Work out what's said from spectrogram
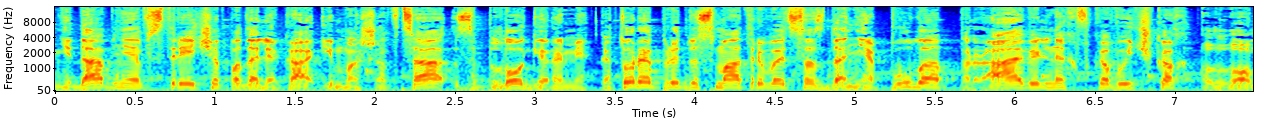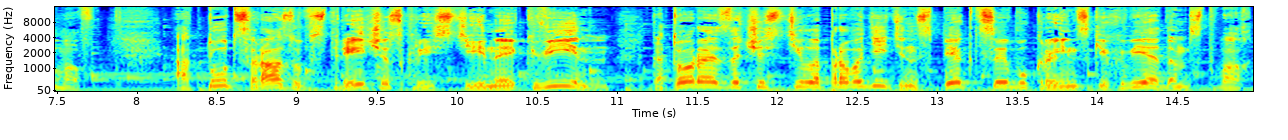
недавняя встреча подаляка и Машовца с блогерами, которая предусматривает создание пула правильных в кавычках ломов. А тут сразу встреча с Кристиной Квин, которая зачастила проводить инспекции в украинских ведомствах.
